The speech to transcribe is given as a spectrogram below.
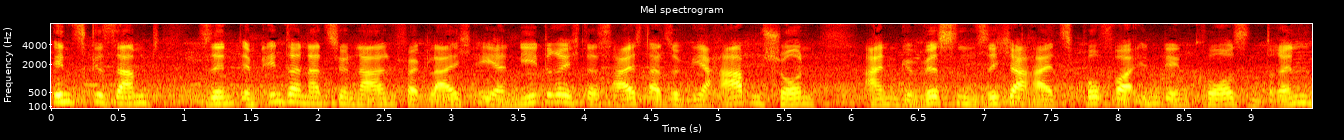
insgesamt sind im internationalen Vergleich eher niedrig. Das heißt also, wir haben schon einen gewissen Sicherheitspuffer in den Kursen drin.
